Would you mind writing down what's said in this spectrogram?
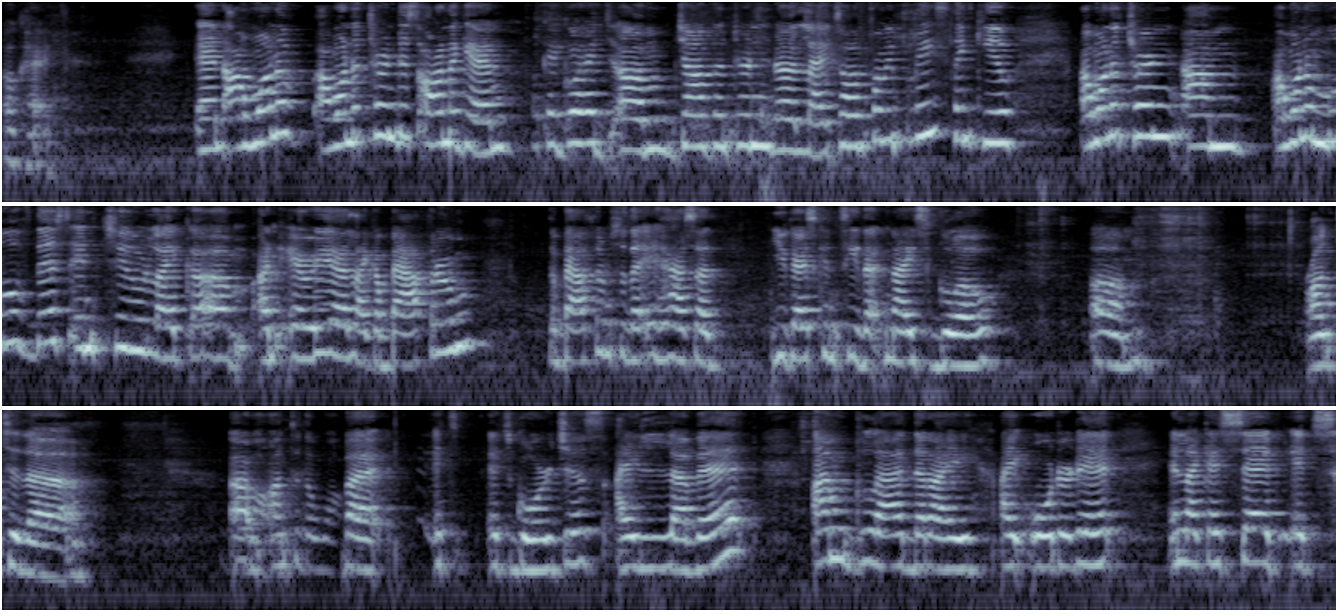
Okay. And I want to I want to turn this on again. Okay, go ahead, um, Jonathan, turn the lights on for me, please. Thank you. I want to turn um, I want to move this into like um, an area like a bathroom, the bathroom, so that it has a you guys can see that nice glow um, onto the um, onto the wall. But it's it's gorgeous. I love it. I'm glad that I, I ordered it. And like I said, it's,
